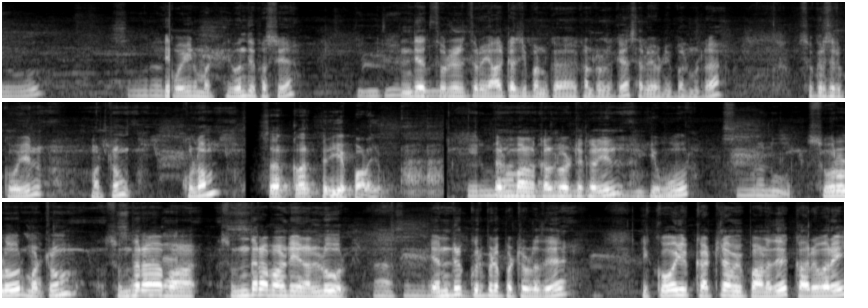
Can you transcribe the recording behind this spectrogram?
இவ் சூர கோயில் மட்டும் இது வந்து ஃபஸ்ட்டு இந்திய தொழில்துறை ஆர்காலஜி பண் கண்ட்ரோல் இருக்குது சர்வே டிபார்ட்மெண்ட்டில் சுக்கரசர் கோயில் மற்றும் குளம். சர்க்கார் பெரியபாளையம். பெரும்பாலான கல்வெட்டுகளில் இவ்வூர் சூரலூர். சூரலூர் மற்றும் சுந்தரபா சுந்தரபாண்டிய நல்லூர் என்று குறிப்பிடப்பட்டுள்ளது. இக்கோயில் கட்டிட அமைப்பானது கருவறை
